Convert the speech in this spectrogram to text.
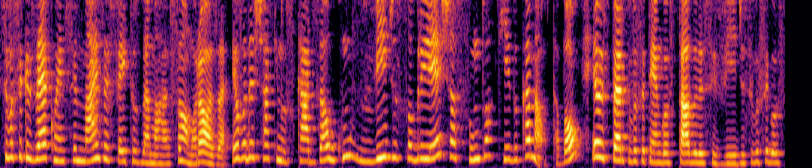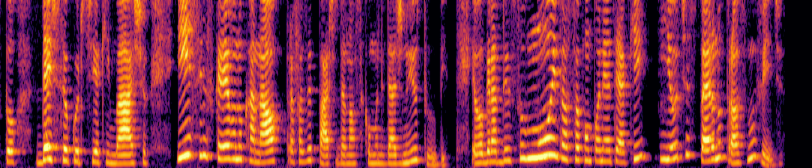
Se você quiser conhecer mais efeitos da amarração amorosa, eu vou deixar aqui nos cards alguns vídeos sobre este assunto aqui do canal, tá bom? Eu espero que você tenha gostado desse vídeo. Se você gostou, deixe seu curtir aqui embaixo e se inscreva no canal para fazer parte da nossa comunidade no YouTube. Eu agradeço muito a sua companhia até aqui e eu te espero no próximo vídeo.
